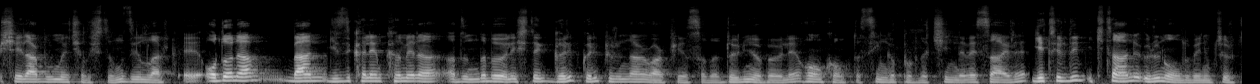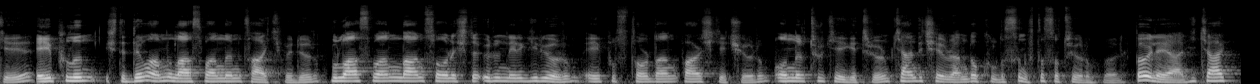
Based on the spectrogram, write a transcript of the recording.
bir şeyler bulmaya çalıştığımız yıllar. E, o dönem ben Gizli Kalem Kamera adında böyle işte garip garip ürünler var piyasada. Dönüyor böyle Hong Kong'da, Singapur'da, Çin'de vesaire. Getirdiğim iki tane ürün oldu benim Türkiye'ye. Apple'ın işte devamlı lansmanlarını takip ediyorum. Bu lansmandan sonra işte ürünleri giriyorum. Apple Store'dan sipariş geçiyorum. Onları Türkiye'ye getiriyorum. Kendi çevremde okulda, sınıfta satıyorum böyle. Böyle yani hikaye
